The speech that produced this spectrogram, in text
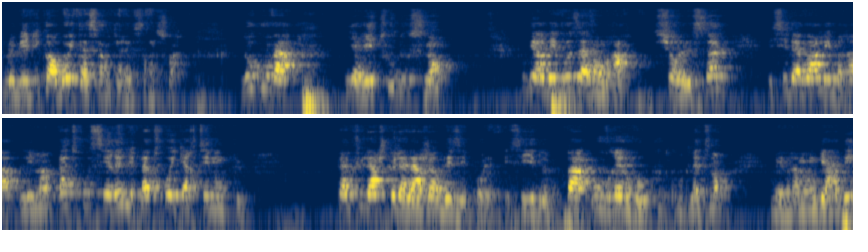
Le baby corbeau est assez intéressant en soi. Donc on va y aller tout doucement. Vous gardez vos avant-bras sur le sol. Essayez d'avoir les bras, les mains pas trop serrées, mais pas trop écartées non plus. Pas plus large que la largeur des épaules. Essayez de ne pas ouvrir vos coudes complètement, mais vraiment garder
